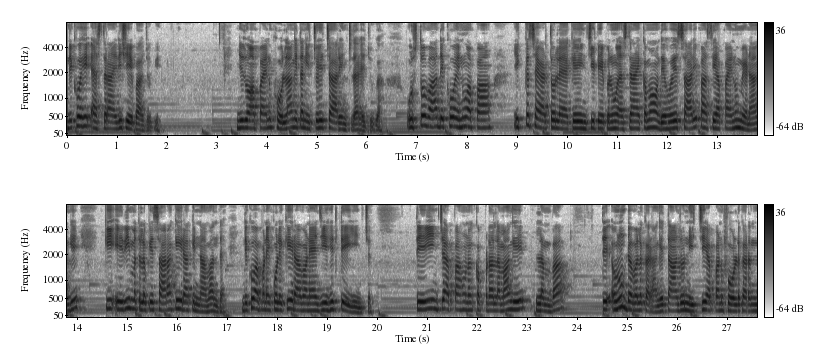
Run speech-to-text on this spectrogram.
ਦੇਖੋ, ਇਹ ਇਸ ਤਰ੍ਹਾਂ ਇਹਦੀ ਸ਼ੇਪ ਆ ਜਾਊਗੀ ਜਦੋਂ ਆਪਾਂ ਇਹਨੂੰ ਖੋਲਾਂਗੇ ਤਾਂ ਨੀਚੋਂ ਇਹ 4 ਇੰਚ ਦਾ ਰਹਿ ਜਾਊਗਾ ਉਸ ਤੋਂ ਬਾਅਦ ਦੇਖੋ, ਇਹਨੂੰ ਆਪਾਂ ਇੱਕ ਸਾਈਡ ਤੋਂ ਲੈ ਕੇ ਇੰਚੀ ਟੇਪ ਨੂੰ ਇਸ ਤਰ੍ਹਾਂ ਘਮਾਉਂਦੇ ਹੋਏ ਸਾਰੇ ਪਾਸੇ ਆਪਾਂ ਇਹਨੂੰ ਮੇੜਾਂਗੇ ਕਿ ਇਹਦੀ ਮਤਲਬ ਕਿ ਸਾਰਾ ਘੇਰਾ ਕਿੰਨਾ ਬਣਦਾ ਦੇਖੋ, ਆਪਣੇ ਕੋਲੇ ਘੇਰਾ ਬਣਿਆ ਜੀ ਇਹ 23 ਇੰਚ। 23 ਇੰਚ ਆਪਾਂ ਹੁਣ ਕੱਪੜਾ ਲਵਾਂਗੇ ਲੰਬਾ ਤੇ ਉਹਨੂੰ ਡਬਲ ਕਰਾਂਗੇ ਤਾਂ ਜੋ ਨੀਚੇ ਆਪਾਂ ਨੂੰ ਫੋਲਡ ਕਰਨ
